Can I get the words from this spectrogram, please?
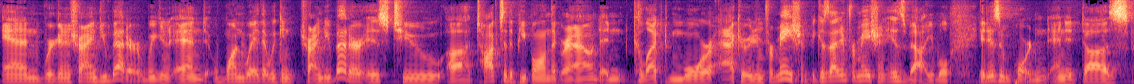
and we're going to try and do better. We can and one way that we can try and do better is to uh, talk to the people on the ground and collect more accurate information because that information is valuable it is important and it does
